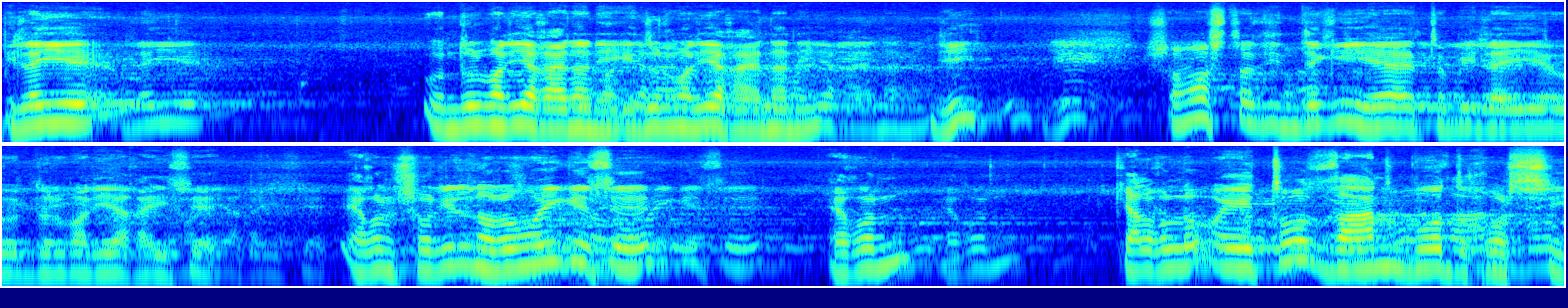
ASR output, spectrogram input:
বিলাইয়ে উন্দুর মারিয়া খায় না নি, ইঁদুর মারিয়া খায় না নি? জি? সমস্ত জিন্দগি হ্যাঁ তো বিলাইয়ে উন্দুর মারিয়া খাইছে। এখন শরীর নরম হয়ে গেছে। এখন খেয়াল করল, এত জান বোধ করছি।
